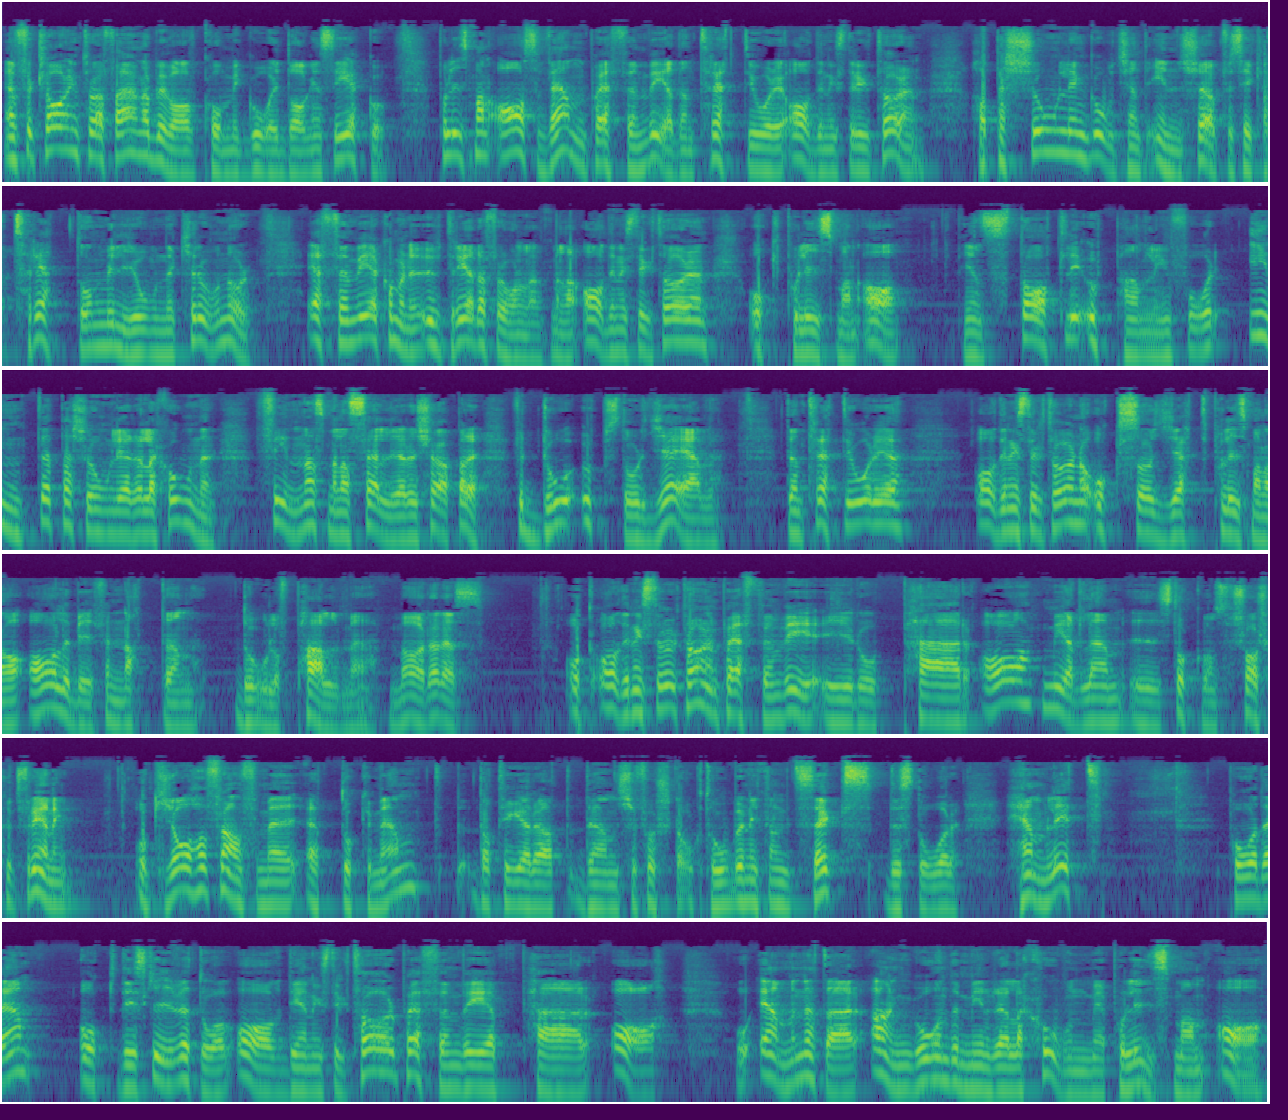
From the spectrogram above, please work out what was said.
En förklaring till hur affärerna blev av kom igår i Dagens Eko. Polisman A's vän på FMV, den 30-årige avdelningsdirektören, har personligen godkänt inköp för cirka 13 miljoner kronor. FMV kommer nu utreda förhållandet mellan avdelningsdirektören och polisman A. Vid en statlig upphandling får inte personliga relationer finnas mellan säljare och köpare för då uppstår jäv. Den 30-årige Avdelningsdirektören har också gett polisman A alibi för natten då Olof Palme mördades. Och avdelningsdirektören på FMV är ju då Per A, medlem i Stockholms försvarsskyddsförening. Och jag har framför mig ett dokument daterat den 21 oktober 1996. Det står hemligt på det. Och det är skrivet då av avdelningsdirektör på FMV Per A. Och ämnet är angående min relation med polisman A.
